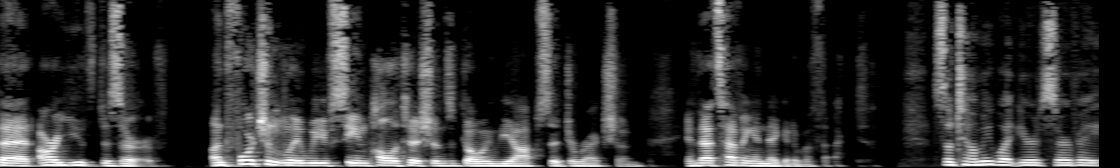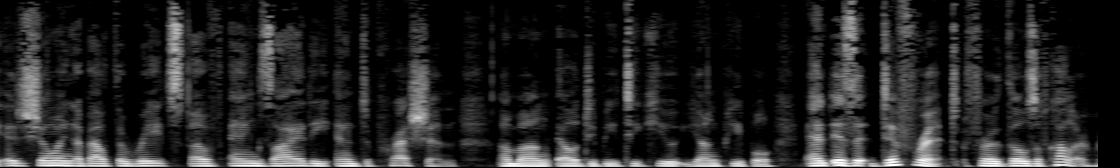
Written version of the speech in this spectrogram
that our youth deserve. Unfortunately, we've seen politicians going the opposite direction, and that's having a negative effect. So tell me what your survey is showing about the rates of anxiety and depression among LGBTQ young people. And is it different for those of color?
